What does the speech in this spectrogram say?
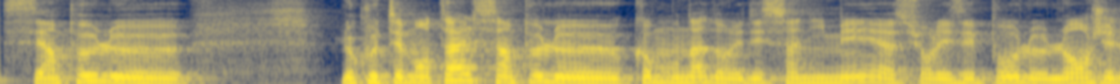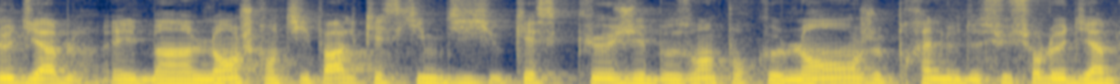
C'est un peu le le côté mental, c'est un peu le comme on a dans les dessins animés euh, sur les épaules l'ange et le diable. Et ben l'ange quand il parle, qu'est-ce qu'il me dit? Qu'est-ce que j'ai besoin pour que l'ange prenne le dessus sur le diable?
